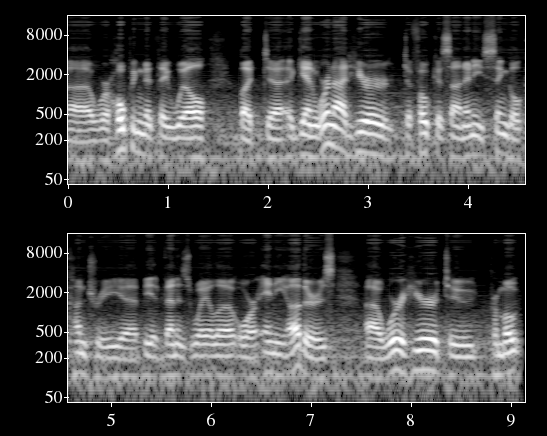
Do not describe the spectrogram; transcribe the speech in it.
Uh, we're hoping that they will, but uh, again, we're not here to focus on any single country, uh, be it Venezuela or any others. We're here to promote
